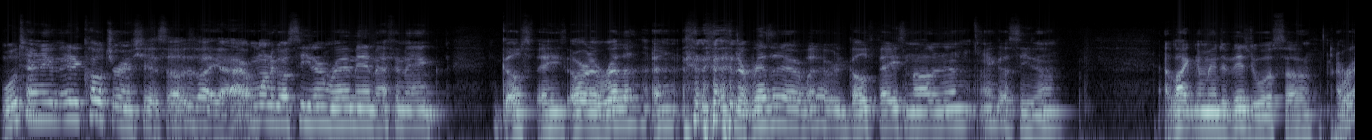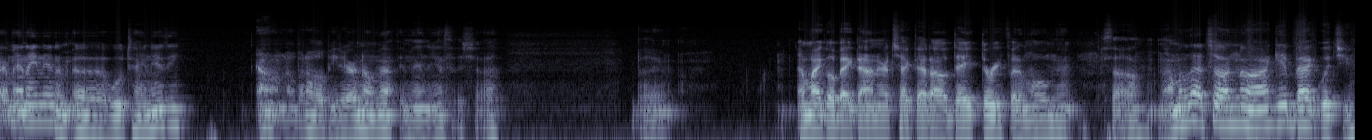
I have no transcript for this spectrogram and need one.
Wu Tang they the culture and shit. So it's like I want to go see them Redman, Method Man, Ghostface, or the Rilla, uh, the RZA or whatever, Ghostface and all of them. I ain't go see them. I like them individuals. So a Redman ain't in uh, Wu Tang, is he? I don't know, but I hope he there. No Method Man into the show, but. I might go back down there and check that out. Day three for the movement. So I'm gonna let y'all know. I'll get back with you.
